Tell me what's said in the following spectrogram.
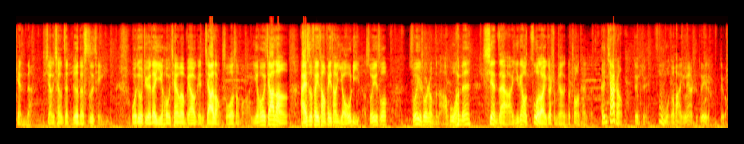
天哪！想想整个的事情，我就觉得以后千万不要跟家长说什么，以后家长还是非常非常有理的。所以说，所以说什么呢？我们现在啊，一定要做到一个什么样的一个状态呢？跟家长，对不对？父母的话永远是对的，对吧？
